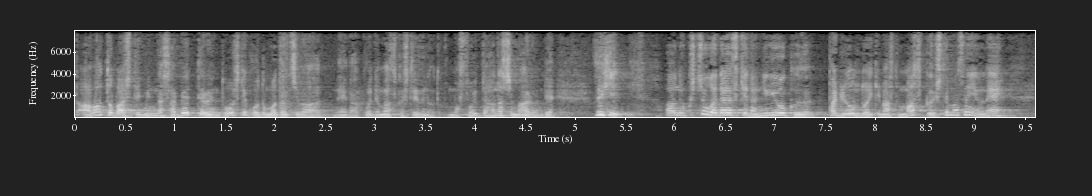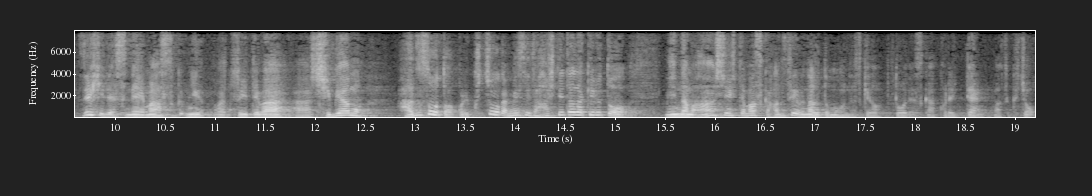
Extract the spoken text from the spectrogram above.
泡飛ばしてみんな喋ってるのにどうして子どもたちは、ね、学校でマスクしてるのとか、まあ、そういった話もあるんでぜひあの区長が大好きなニューヨークパリロンドン行きますとマスクしてませんよね。ぜひですねマスクについては渋谷も外そうとこれ区長がメッセージ発していただけるとみんなも安心してマスク外せるようになると思うんですけどどうですかこれ1点。まず区長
